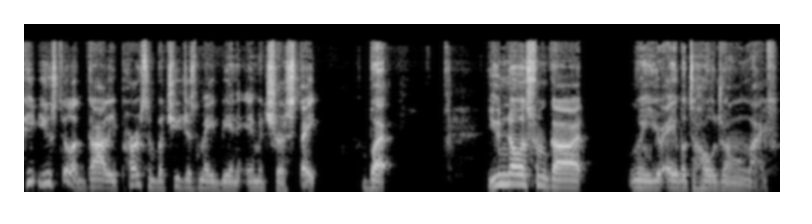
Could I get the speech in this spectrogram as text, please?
you still a godly person, but you just may be in an immature state. But you know it's from God when you're able to hold your own life.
